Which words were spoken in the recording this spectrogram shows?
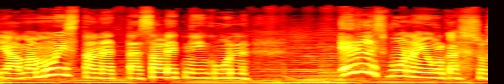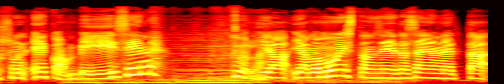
ja mä muistan, että sä olit niin kuin edellisvuonna julkaissut sun ekan biisin. Kyllä. Ja, ja mä muistan siitä sen, että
